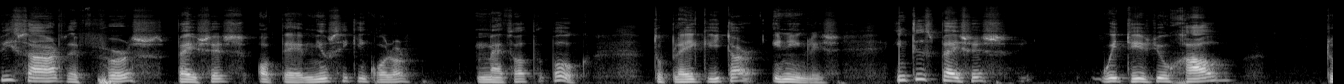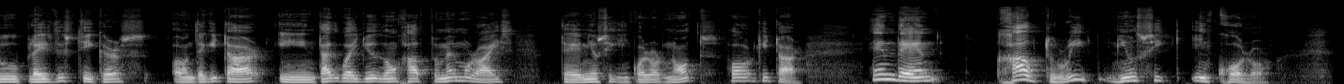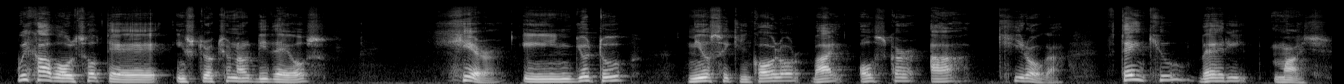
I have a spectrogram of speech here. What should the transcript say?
These are the first pages of the Music in Color method book to play guitar in English. In these pages, we teach you how to place the stickers on the guitar. In that way, you don't have to memorize the music in color notes for guitar. And then how to read music in color. We have also the instructional videos here in YouTube, Music in Color by Oscar A. Quiroga. Thank you very much.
